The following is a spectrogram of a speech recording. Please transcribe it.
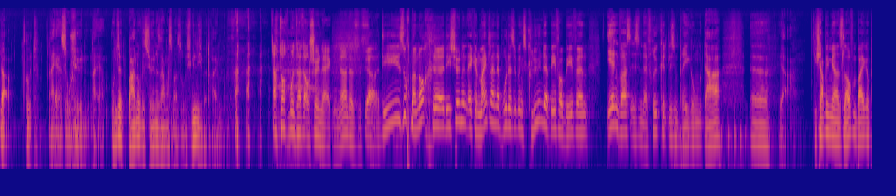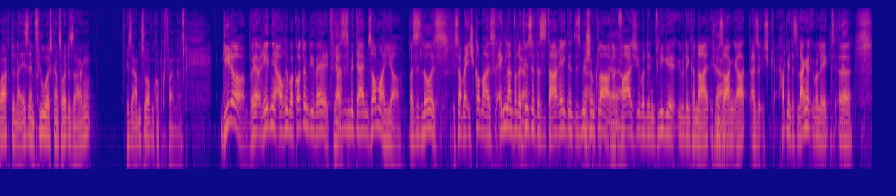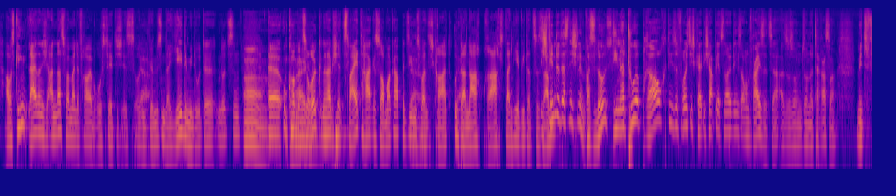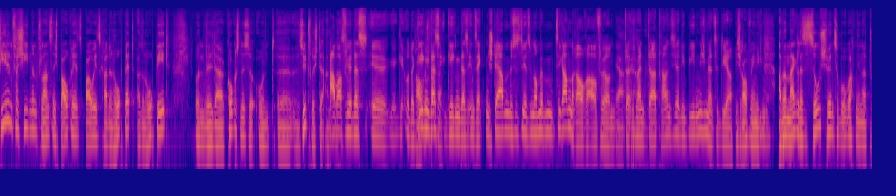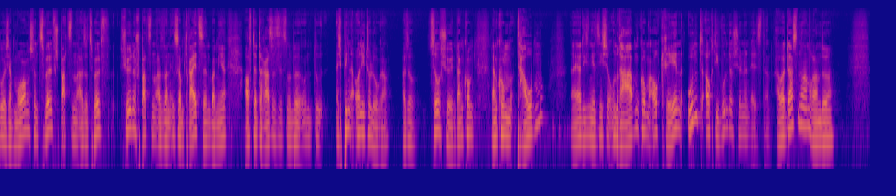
Ja, gut. Naja, so schön. Naja, unser Bahnhof ist schöner, sagen wir es mal so. Ich will nicht übertreiben. Ach, Dortmund hat auch schöne Ecken, ne? Das ist Ja, die sucht man noch, äh, die schönen Ecken. Mein kleiner Bruder ist übrigens glühender BVB-Fan. Irgendwas ist in der frühkindlichen Prägung da. Äh, ja, ich habe ihm ja das Laufen beigebracht und dann ist er im Flur, ich kann es heute sagen, ist er ab und zu auf den Kopf gefallen. Gell? Guido, wir reden ja auch über Gott und die Welt. Ja. Was ist mit deinem Sommer hier? Was ist los? Ich sag mal, ich komme aus England von der Küste, dass es da regnet, ist mir schon klar. Ja, Dann ja. fahre ich über den Fliege, über den Kanal. Ich muss Ja. sagen, ja, also ich habe mir das lange überlegt, äh, aber es ging leider nicht anders, weil meine Frau ja berufstätig ist und Ja. wir müssen da jede Minute nutzen Ah. äh, und kommen Mein zurück. Und dann habe ich hier zwei Tage Sommer gehabt mit 27 Grad und danach brach es dann hier wieder zusammen. Ich finde das nicht schlimm. Was ist los? Die Natur braucht diese Feuchtigkeit. Ich habe jetzt neuerdings auch einen Freisitz, ja? also so, so eine Terrasse mit vielen verschiedenen Pflanzen. Ich baue jetzt, baue jetzt gerade ein Hochbett, also ein Hochbeet und will da Kokosnüsse und äh, Südfrüchte an. Aber für das äh, ge- oder gegen das gegen das Insektensterben müsstest du jetzt noch mit dem Zigarrenraucher aufhören. Ja, da, ich ja. meine, da trauen sich ja die Bienen nicht mehr zu dir. Ich rauche wenig. Aber Michael, das ist so schön zu beobachten, die Natur. Ich habe morgens schon zwölf Spatzen, also zwölf schöne Spatzen, also dann insgesamt 13 bei mir auf der Terrasse sitzen und, und du, ich bin Ornithologe. Also so schön. Dann kommt, dann kommen Tauben. Naja, die sind jetzt nicht so, und Raben kommen auch Krähen und auch die wunderschönen Elstern. Aber das nur am Rande.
